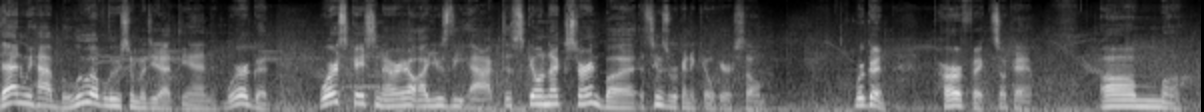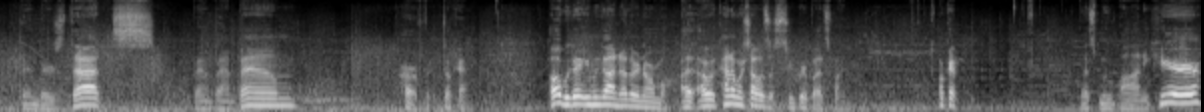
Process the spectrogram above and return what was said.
Then we have Blue Evolution Vegeta at the end. We're good. Worst case scenario, I use the active skill next turn, but it seems we're going to kill here, so we're good. Perfect. Okay. Um, then there's that. Bam, bam, bam. Perfect. Okay. Oh, we got even got another normal. I, I kind of wish that was a super, but it's fine. Okay. Let's move on here.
